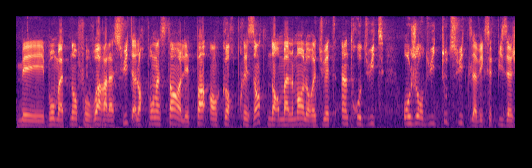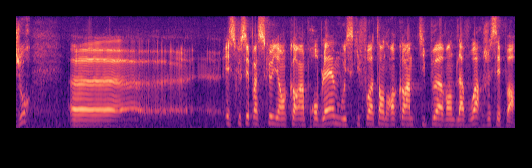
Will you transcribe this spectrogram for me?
mais bon, maintenant, faut voir à la suite. Alors pour l'instant, elle n'est pas encore présente. Normalement, elle aurait dû être introduite aujourd'hui, tout de suite, avec cette mise à jour. Euh... Est-ce que c'est parce qu'il y a encore un problème ou est-ce qu'il faut attendre encore un petit peu avant de la voir Je sais pas.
